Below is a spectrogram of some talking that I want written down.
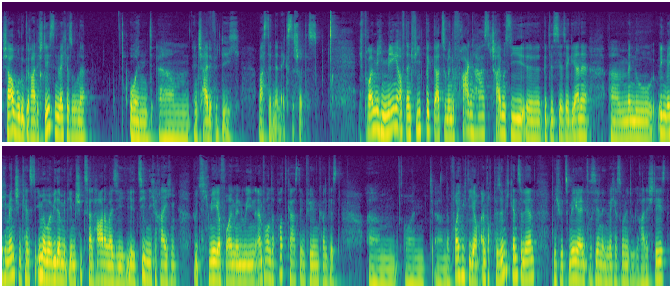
schau, wo du gerade stehst, in welcher Zone und ähm, entscheide für dich, was denn der nächste Schritt ist. Ich freue mich mega auf dein Feedback dazu. Wenn du Fragen hast, schreib uns die äh, bitte sehr, sehr gerne. Ähm, wenn du irgendwelche Menschen kennst, die immer mal wieder mit ihrem Schicksal hadern, weil sie ihr Ziel nicht erreichen, würde es mich mega freuen, wenn du ihnen einfach unseren Podcast empfehlen könntest. Ähm, und ähm, dann freue ich mich, dich auch einfach persönlich kennenzulernen. Mich würde es mega interessieren, in welcher Zone du gerade stehst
